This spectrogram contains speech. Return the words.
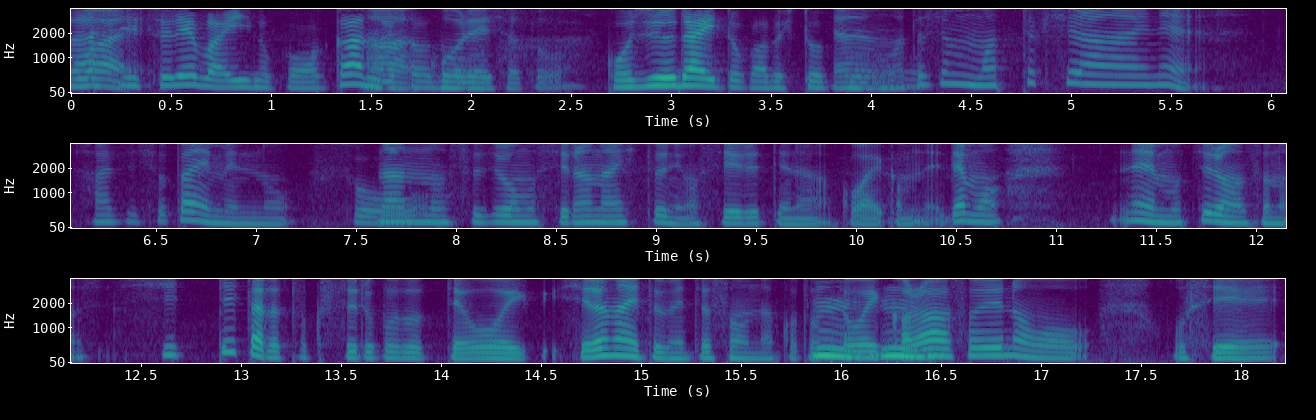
話すればいいのかわかんない高齢者と50代とかの人といやでも私も全く知らないね。初対面の何の素性も知らない人に教えるっていうのは怖いかもね。でもねもちろんその知ってたら得することって多い知らないとめっちゃそうなことって多いから、うんうそういうのを教え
